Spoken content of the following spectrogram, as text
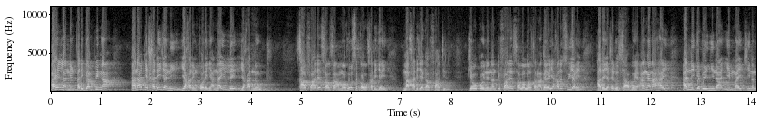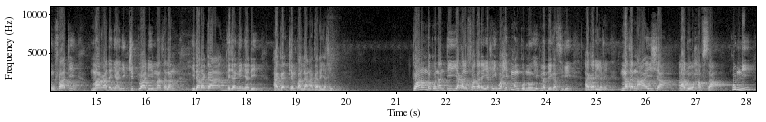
ahillan nin kadi gampinga anati khadija ni yakharin qorenya na ille yakhar nawt khafare salasa ma ho sakaw khadija ma khadija ga kewo ne nanti fare sallallahu alaihi wasallam gara yakhare su yakhi ada yakhido saboy angana hay anni gabe nyina imma ikina nu fati ma ga da nyanyi kitwa di masalan idaraga gajange nyadi aga kempal lana gara yakhi. To anon ko nanti yakhare su gara yakhi wa hikman ko hikma be ga sigi agar yakhi. Masalan aisha ado hafsa kunni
